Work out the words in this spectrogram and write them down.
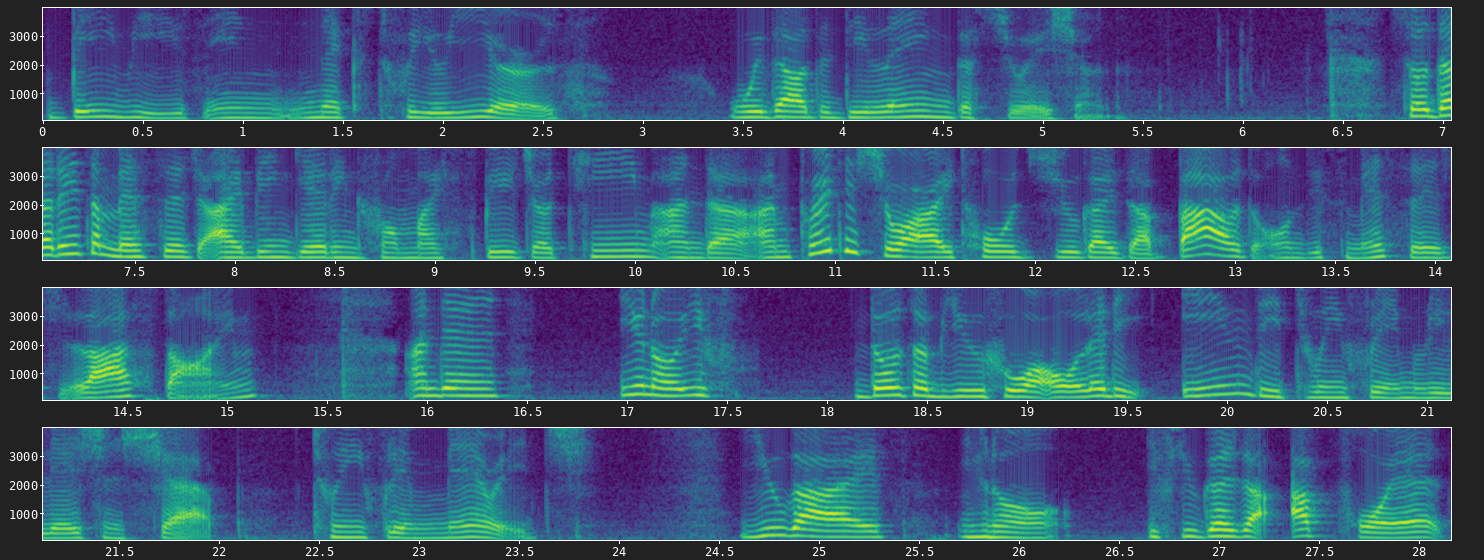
babies in next few years without delaying the situation. So that is a message I've been getting from my spiritual team, and uh, I'm pretty sure I told you guys about on this message last time. And then, you know, if those of you who are already in the twin flame relationship, twin flame marriage, you guys, you know, if you guys are up for it,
